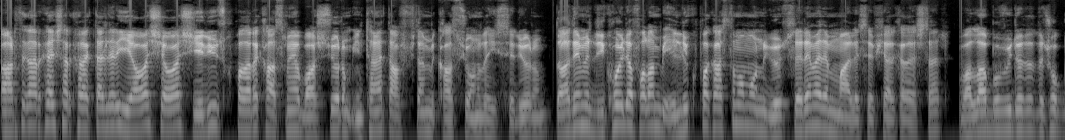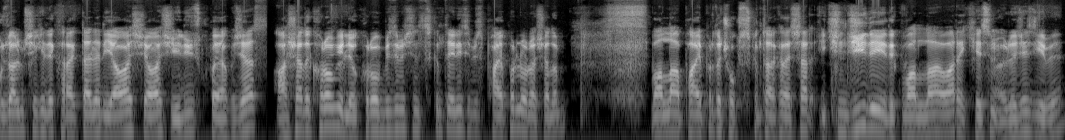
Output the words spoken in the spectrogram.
Artık arkadaşlar karakterleri yavaş yavaş 700 kupalara kasmaya başlıyorum. İnternet hafiften bir kasıyor onu da hissediyorum. Daha demin Rico ile falan bir 50 kupa kastım ama onu gösteremedim maalesef ki arkadaşlar. Vallahi bu videoda da çok güzel bir şekilde karakterleri yavaş yavaş 700 kupa yapacağız. Aşağıda Crow geliyor. Crow bizim için sıkıntı en iyisi biz Piper'la uğraşalım. Vallahi Piper da çok sıkıntı arkadaşlar. İkinciyi de yedik vallahi var ya kesin öleceğiz gibi.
